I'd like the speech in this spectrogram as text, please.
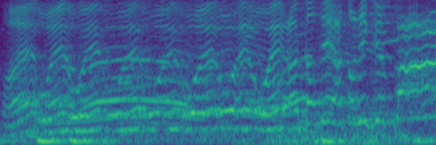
Ouais, ouais, ouais, ouais, ouais, ouais, ouais, ouais. Attendez, attendez que je passe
